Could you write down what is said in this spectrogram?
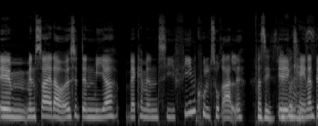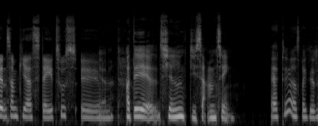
Øhm, men så er der også den mere, hvad kan man sige, finkulturelle Præcis. øh, præcis. kanon, den som giver status. Øh, Ja. Og det er sjældent de samme ting. ja, det er også rigtigt.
